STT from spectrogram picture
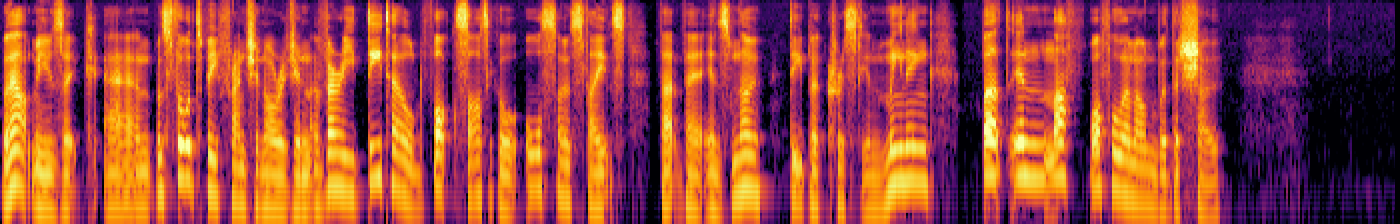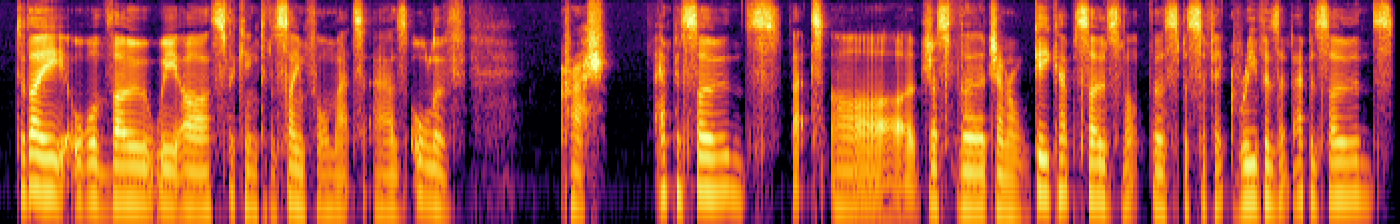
without music and was thought to be French in origin. A very detailed Vox article also states that there is no deeper Christian meaning, but enough waffling on with the show. Today, although we are sticking to the same format as all of Crash episodes that are just the general geek episodes, not the specific revisit episodes.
